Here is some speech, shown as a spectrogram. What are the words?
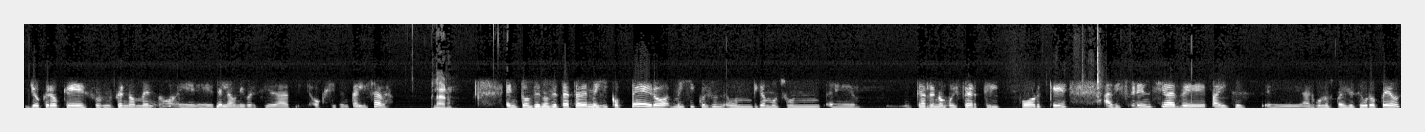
yo creo que es un fenómeno eh, de la universidad occidentalizada. Claro. Entonces no se trata de México, pero México es un, digamos, un eh, terreno muy fértil porque a diferencia de países, eh, algunos países europeos,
